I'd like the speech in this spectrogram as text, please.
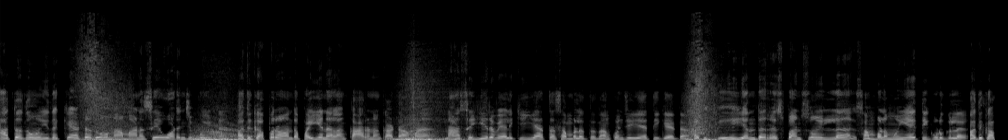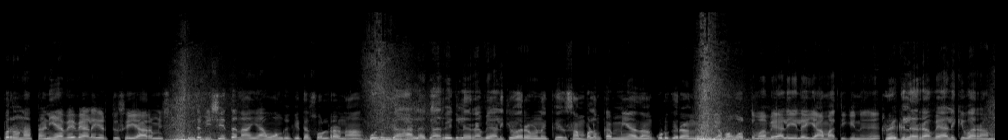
பார்த்ததும் இதை கேட்டதும் நான் மனசே உடஞ்சு போயிட்டேன். அதுக்கப்புறம் அந்த பையனெல்லாம் காரணம் காட்டாம நான் செய்யற வேலைக்கு ஏத்த சம்பளத்தை தான் கொஞ்சம் ஏத்தி கேட்டேன். அதுக்கு எந்த ரெஸ்பான்ஸும் இல்ல சம்பளமும் ஏத்தி கொடுக்கல. அதுக்கப்புறம் நான் தனியாவே வேலை எடுத்து செய்ய ஆரம்பிச்சேன் இந்த விஷயத்த நான் ஏன் உங்ககிட்ட சொல்றேன்னா ஒழுங்கா அழகா ரெகுலரா வேலைக்கு வரவனுக்கு சம்பளம் கம்மியா தான் கொடுக்குறாங்க. எவன் ஒருத்தவன் வேலையில ஏமாத்திக்கின்னு ரெகுலரா வேலைக்கு வராம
